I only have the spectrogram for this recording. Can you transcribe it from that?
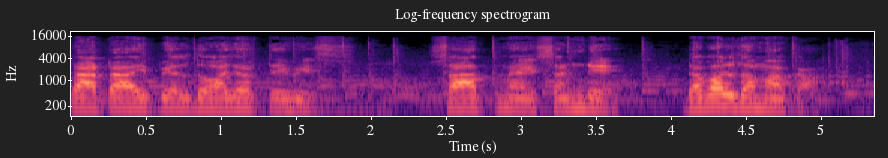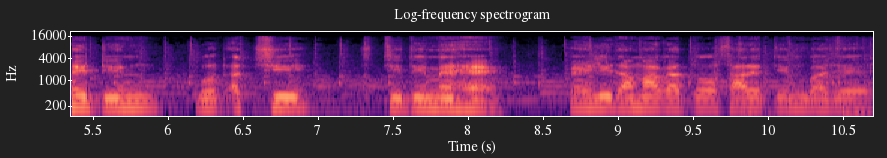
टाटा आईपीएल 2023 सात में संडे, डबल धमाका। ये टीम बहुत अच्छी स्थिति में है। पहली धमाका तो साढ़े तीन बजे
